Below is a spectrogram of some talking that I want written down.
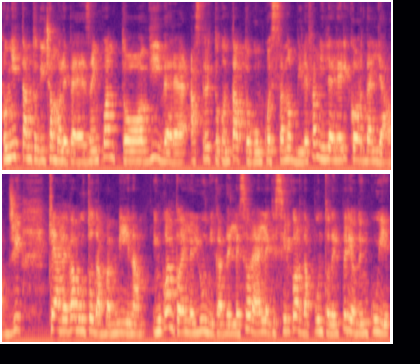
ogni tanto diciamo le pesa in quanto vivere a stretto contatto con questa nobile famiglia le ricorda gli agi che aveva avuto da bambina in quanto ella è l'unica delle sorelle che si ricorda appunto del periodo in cui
